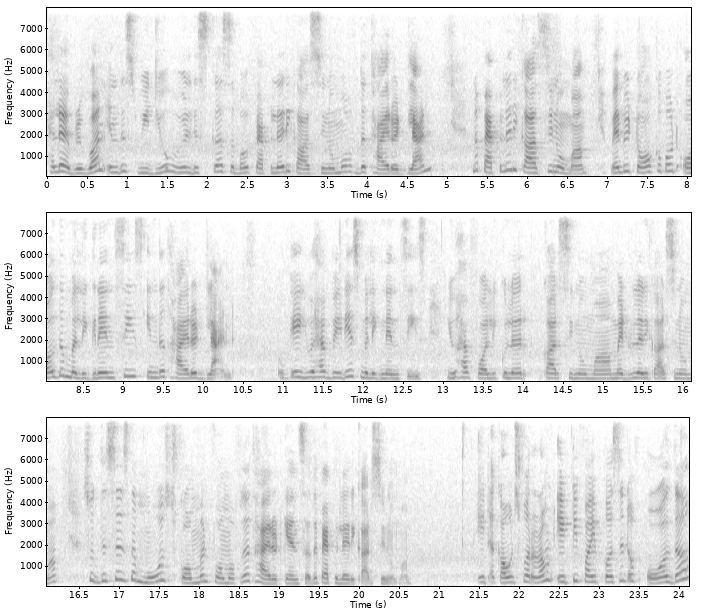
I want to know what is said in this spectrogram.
Hello everyone, in this video we will discuss about papillary carcinoma of the thyroid gland. Now papillary carcinoma, when we talk about all the malignancies in the thyroid gland, okay, you have various malignancies. You have follicular carcinoma, medullary carcinoma. So this is the most common form of the thyroid cancer, the papillary carcinoma. It accounts for around 85% of all the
